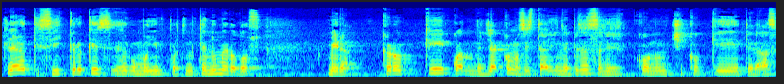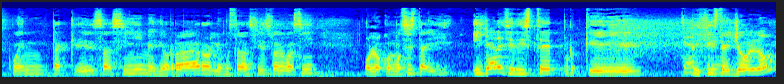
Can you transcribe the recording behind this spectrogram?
Claro que sí, creo que es algo muy importante. Número dos, mira, creo que cuando ya conociste a alguien, empiezas a salir con un chico que te das cuenta que es así, medio raro, le gusta las fiestas o algo así, o lo conociste ahí y ya decidiste porque Ya dijiste. YOLO,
